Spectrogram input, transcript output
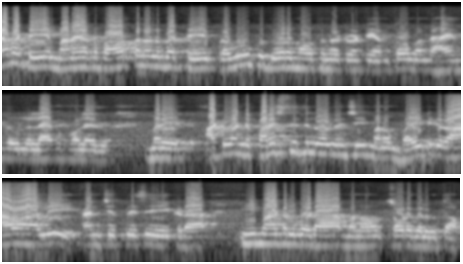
కాబట్టి మన యొక్క ప్రవర్తనను బట్టి ప్రభువుకు దూరం అవుతున్నటువంటి ఎంతో మంది హైందవులు లేకపోలేదు. మరి అటువంటి పరిస్థితిలో నుంచి మనం బయటికి రావాలి అని చెప్పేసి ఇక్కడ ఈ మాటలు కూడా మనం చూడగలుగుతాం.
